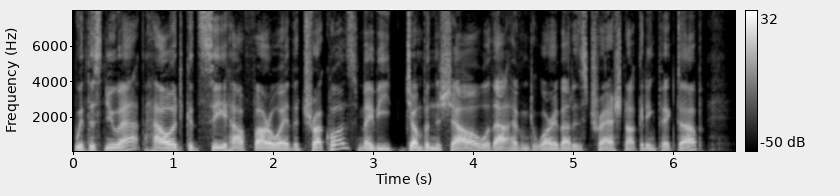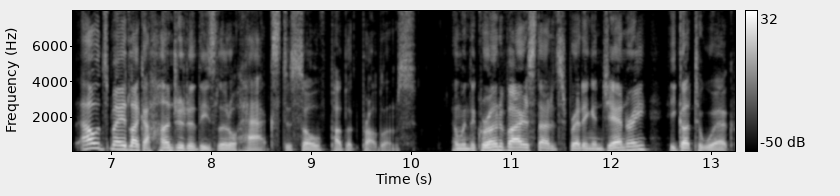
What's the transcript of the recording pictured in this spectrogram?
With this new app, Howard could see how far away the truck was, maybe jump in the shower without having to worry about his trash not getting picked up. Howard's made like a hundred of these little hacks to solve public problems. And when the coronavirus started spreading in January, he got to work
